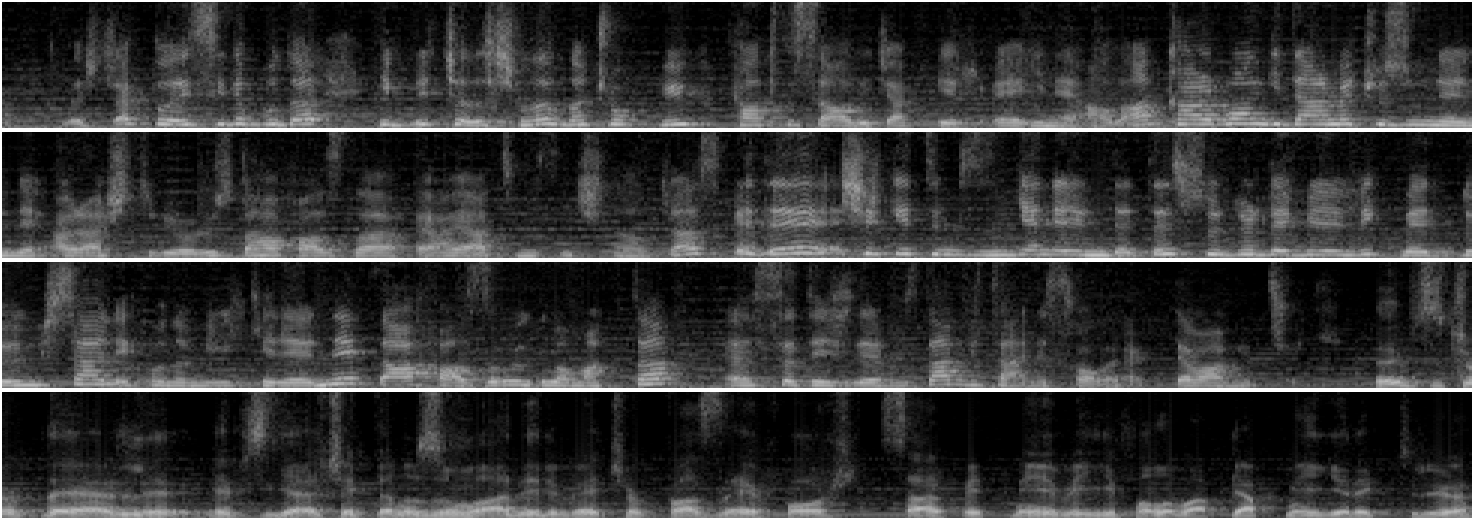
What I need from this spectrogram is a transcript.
farklılaşacak. Dolayısıyla bu da hibrit çalışmada buna çok büyük katkı sağlayacak bir e, yine alan. Karbon giderme çözümlerini araştırıyoruz. Daha fazla e, hayatımızın içine alacağız. Ve de şirketimizin genelinde de sürdürülebilirlik ve döngüsel ekonomi ilkelerini daha fazla uygulamakta stratejilerimizden bir tanesi olarak devam edecek. Hepsi çok değerli, hepsi gerçekten uzun vadeli ve çok fazla efor sarf etmeyi ve iyi follow-up yapmayı gerektiriyor.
